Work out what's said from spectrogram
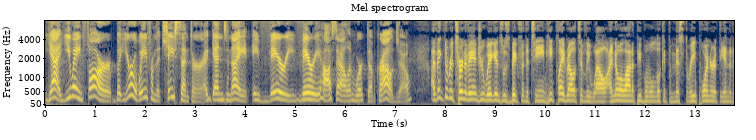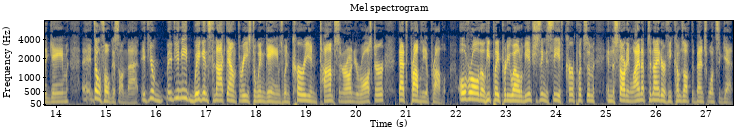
yeah, you ain't far, but you're away from the Chase Center again tonight. A very, very hostile and worked up crowd, Joe. I think the return of Andrew Wiggins was big for the team. He played relatively well. I know a lot of people will look at the missed three pointer at the end of the game. Eh, don't focus on that. If you're if you need Wiggins to knock down threes to win games when Curry and Thompson are on your roster, that's probably a problem. Overall, though, he played pretty well. It'll be interesting to see if Kerr puts him in the starting lineup tonight or if he comes off the bench once again.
